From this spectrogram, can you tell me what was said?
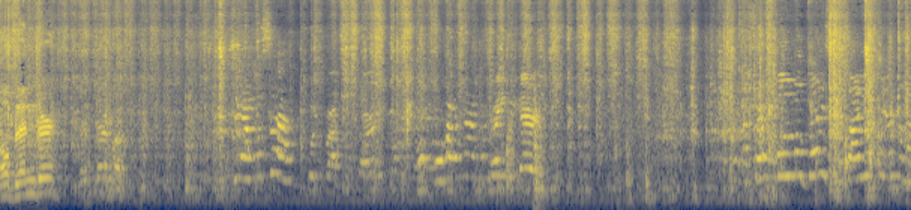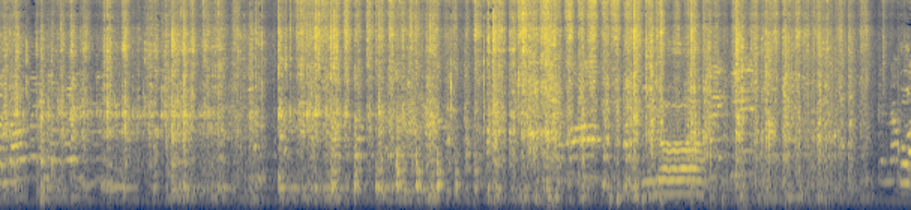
Oh, blender. Si ako sa food processor. O, kuha na. Grinder. Sample mo guys. Tayo kayo na malanay ng ice cream. No. Put,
